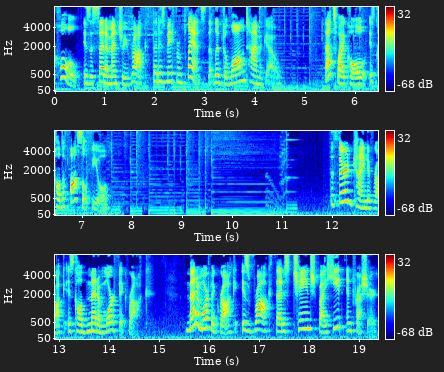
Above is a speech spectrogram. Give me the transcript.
Coal is a sedimentary rock that is made from plants that lived a long time ago. That's why coal is called a fossil fuel. The third kind of rock is called metamorphic rock. Metamorphic rock is rock that is changed by heat and pressure.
